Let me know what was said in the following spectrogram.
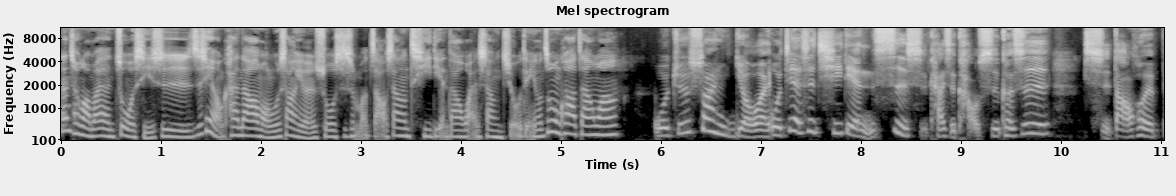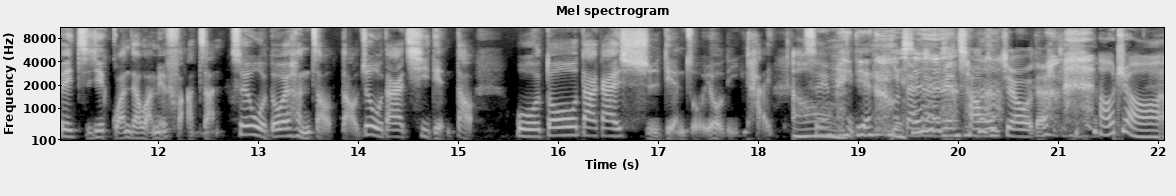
但重考班的作息是之前有看到网络上有人说是什么早上七点到晚上九点，有这么夸张吗？我觉得算有诶、欸，我记得是七点四十开始考试，可是迟到会被直接关在外面罚站，所以我都会很早到，就我大概七点到，我都大概十点左右离开，哦、所以每天都待在那边超久的，好久哦。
